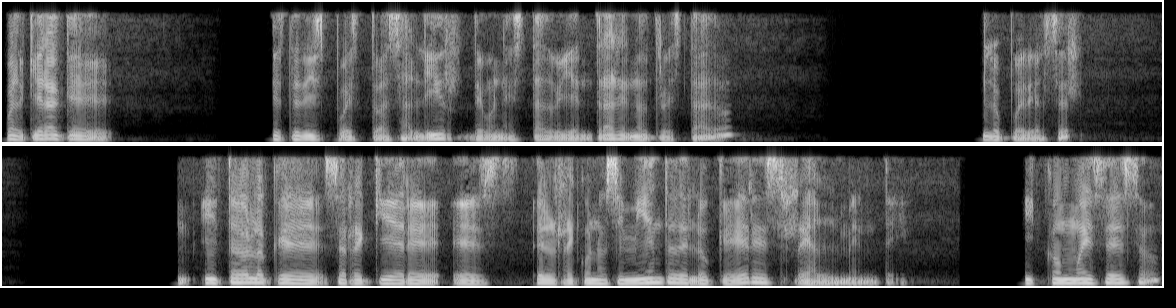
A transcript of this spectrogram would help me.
cualquiera que esté dispuesto a salir de un estado y entrar en otro estado, lo puede hacer. Y todo lo que se requiere es el reconocimiento de lo que eres realmente. ¿Y cómo es eso?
